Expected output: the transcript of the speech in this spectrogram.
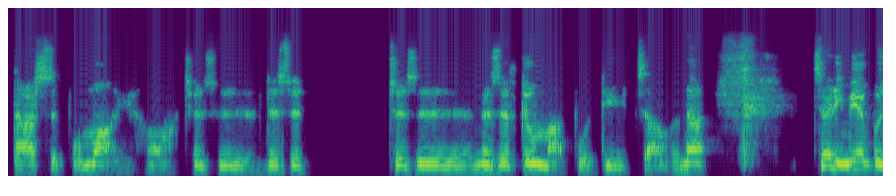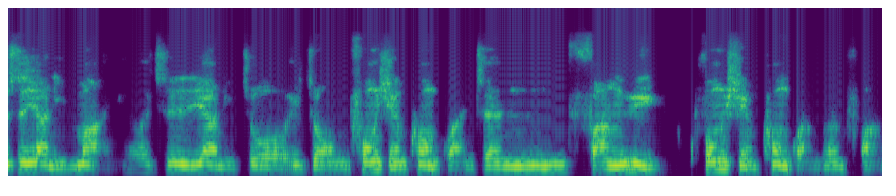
打死不卖哦，就是那是这是那是蹲马步第一招。那这里面不是要你卖，而是要你做一种风险控管跟防御。风险控管跟防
